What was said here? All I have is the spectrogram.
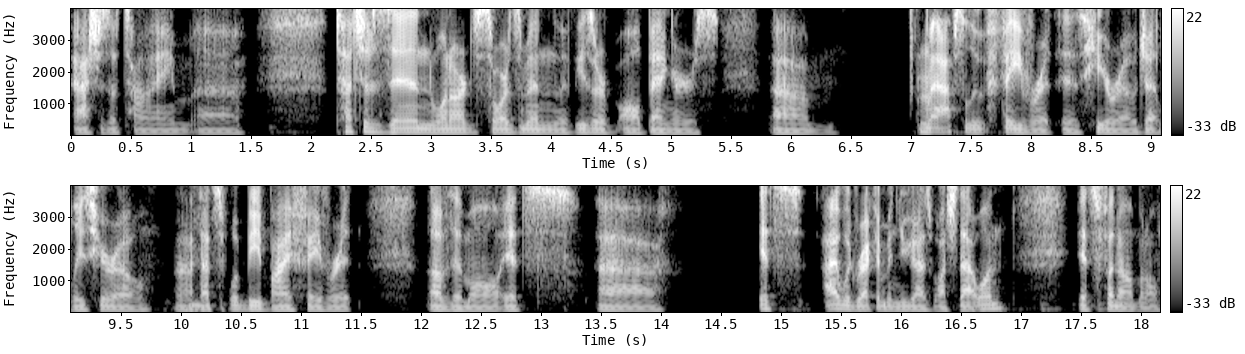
Ashes of Time, uh, Touch of Zen, One Armed Swordsman. Like, these are all bangers. Um, my absolute favorite is Hero, Jet Li's Hero. Uh, Mm. That's would be my favorite of them all. It's uh, it's I would recommend you guys watch that one. It's phenomenal.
